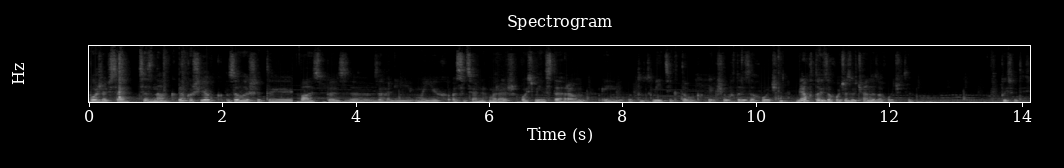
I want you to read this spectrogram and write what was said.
боже, все, це знак. Також як залишити вас без е, взагалі моїх соціальних мереж. Ось мій інстаграм. І отут мій TikTok, якщо хтось захоче. Як хтось захоче, звичайно, захочете. Підписуйтесь.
